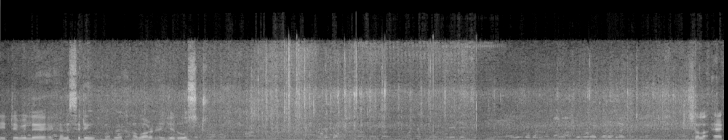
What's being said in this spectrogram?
এই টেবিলে এখানে সিটিং হবে খাবার, এই যে রোস্ট শালা এক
